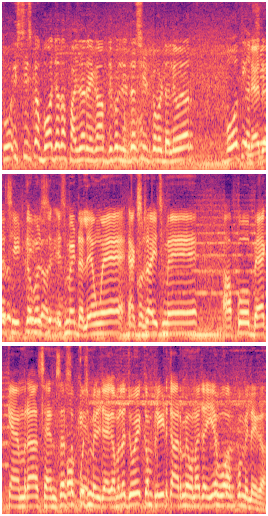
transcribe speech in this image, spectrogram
तो इस चीज़ का बहुत ज़्यादा फ़ायदा रहेगा। आप देखो लेदर सीट कवर डले हो यार। बहुत ही अच्छी लेदर सीट कवर्स इसमें डले हुए हैं। एक्स्ट्रा इसमें आपको बैक कैमरा सेंसर सब कुछ मिल जाएगा। मतलब जो एक कंप्लीट कार में होना चाहिए वो आपको मिलेगा।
